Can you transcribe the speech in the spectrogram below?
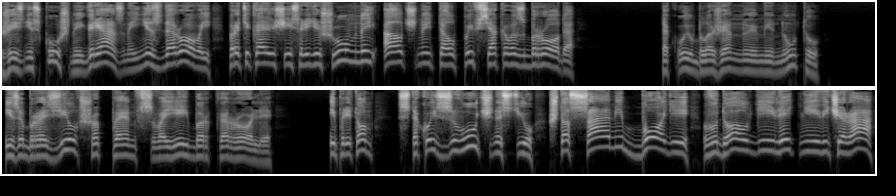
Жизни скучной, грязной, нездоровой, протекающей среди шумной, алчной толпы всякого сброда. Такую блаженную минуту изобразил Шопен в своей баркароле — и притом с такой звучностью, что сами боги в долгие летние вечера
